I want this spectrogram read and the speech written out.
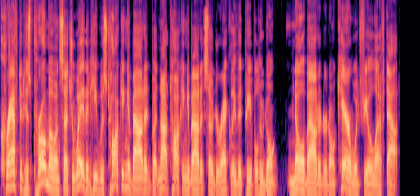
crafted his promo in such a way that he was talking about it, but not talking about it so directly that people who don't know about it or don't care would feel left out.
